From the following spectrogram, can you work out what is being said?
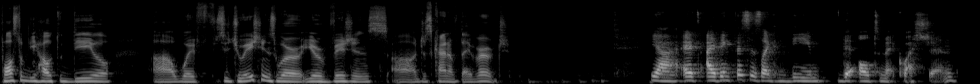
possibly how to deal uh, with situations where your visions uh, just kind of diverge. Yeah, it's. I think this is like the the ultimate question,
